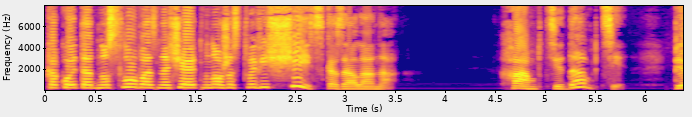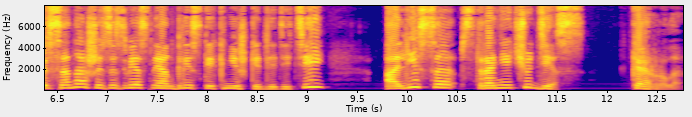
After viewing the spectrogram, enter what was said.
какое-то одно слово означает множество вещей, — сказала она. Хампти-Дампти — персонаж из известной английской книжки для детей «Алиса в стране чудес» Кэрролла.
